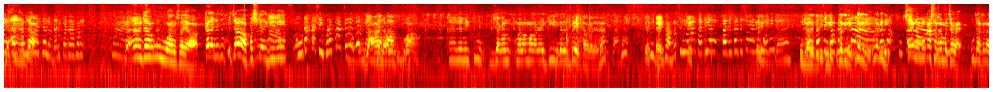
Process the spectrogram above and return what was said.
Nggak kamu ada. aja loh daripada Gak ada uang saya. Kalian itu kerja apa sih kayak gini? udah kasih berapa aja bang? Gak ada uang. Kalian itu jangan malah-malah kayak gini, kalian begal kalian, ha? Eh, Ribet eh, banget sih eh. orang tadi yang tadi tadi tuh enak Eh. kok ini. udah Ya, gini, gini, udah gini, udah gini, udah gini. Saya nggak mau kasar sama cewek. Udah kena,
